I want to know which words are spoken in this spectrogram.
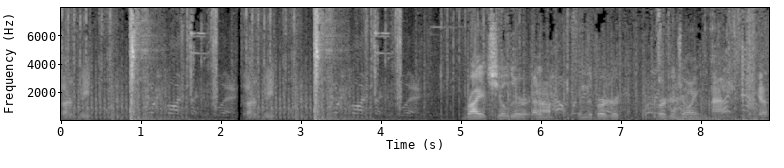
Gonna B. 45 seconds left. Gonna B. 45 seconds left. Riot shielder in, in the burger burger joint. Nah, I guess.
